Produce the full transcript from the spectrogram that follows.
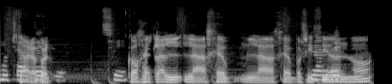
muchas claro, Sí. Coges la, geoposición, ¿no?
